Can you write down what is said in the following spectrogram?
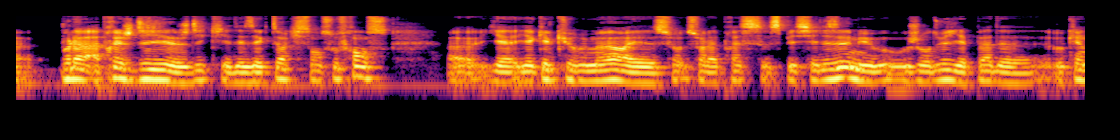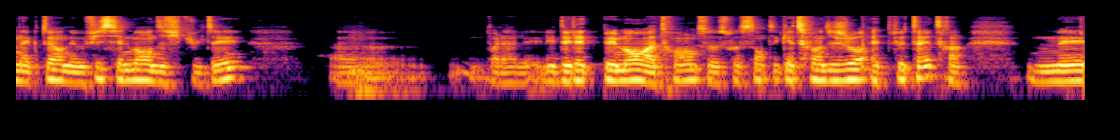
Euh, voilà, après je dis, je dis qu'il y a des acteurs qui sont en souffrance. Euh, il y, a quelques rumeurs sur, la presse spécialisée, mais aujourd'hui, il n'y a pas aucun acteur n'est officiellement en difficulté. Euh, voilà, les, délais de paiement à 30, 60 et 90 jours aident peut-être, mais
